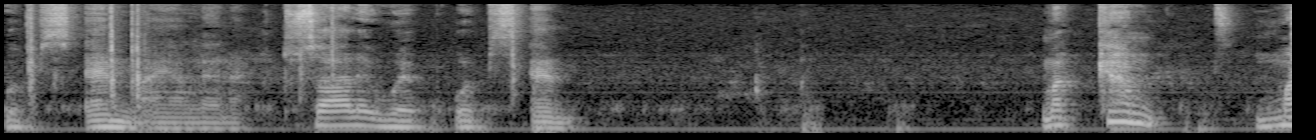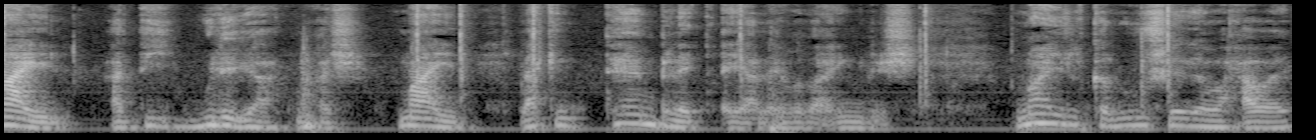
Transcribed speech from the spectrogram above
webs m ayaan leenahay tusaale web webs m markan mile haddii weligaa maqasho mile laakiin template ayaa la wadaa english mileka lagu sheegaya waxaa waaye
